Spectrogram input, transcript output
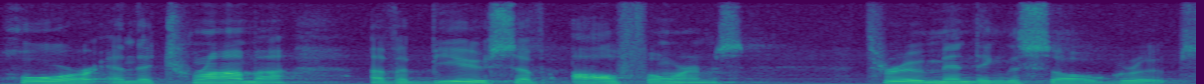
horror and the trauma of abuse of all forms through mending the soul groups.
